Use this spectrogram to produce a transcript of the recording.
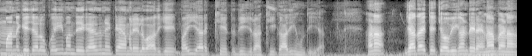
ਮੰਨ ਕੇ ਚਲੋ ਕਈ ਬੰਦੇ ਕਹਿੰਦੇ ਨੇ ਕੈਮਰੇ ਲਵਾ ਦਈਏ। ਬਾਈ ਯਾਰ, ਖੇਤ ਦੀ ਰਾਖੀ ਕਾਦੀ ਹੁੰਦੀ ਆ? ਹਨਾ? ਜ਼ਿਆਦਾ ਇੱਥੇ 24 ਘੰਟੇ ਰਹਿਣਾ ਪੈਣਾ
